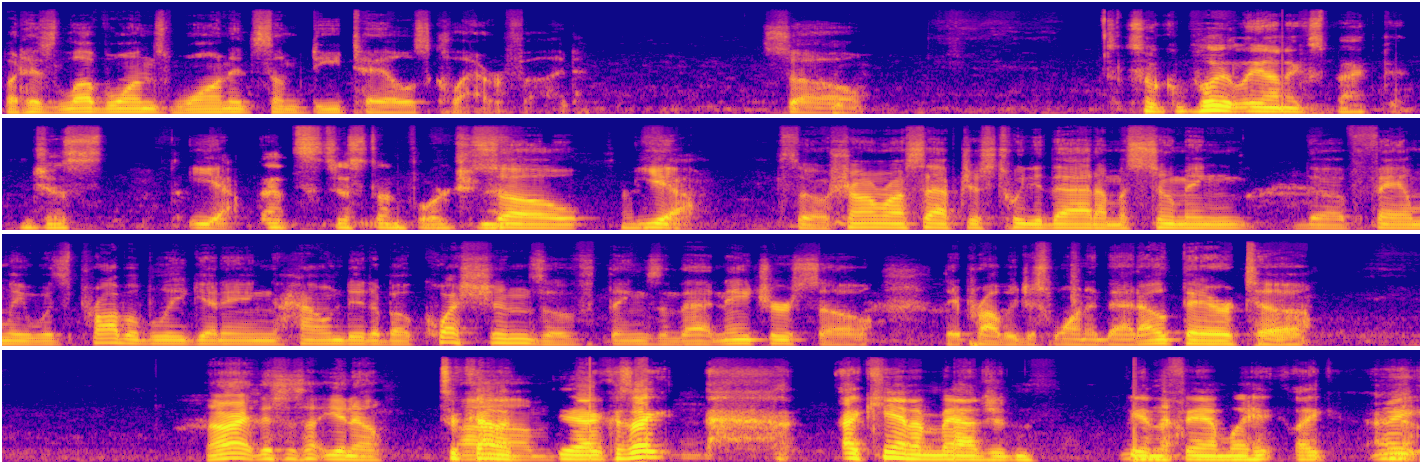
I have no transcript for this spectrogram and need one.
but his loved ones wanted some details clarified. So, So completely unexpected. Just yeah. that's just unfortunate. So, yeah. So, Sean Ross Sapp just tweeted that. I'm assuming the family was probably getting hounded about questions of things of that nature. So, they probably just wanted that out there to, all right, this is how, you know, to kind of um, yeah, because I I can't imagine being No. the family. Like I.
